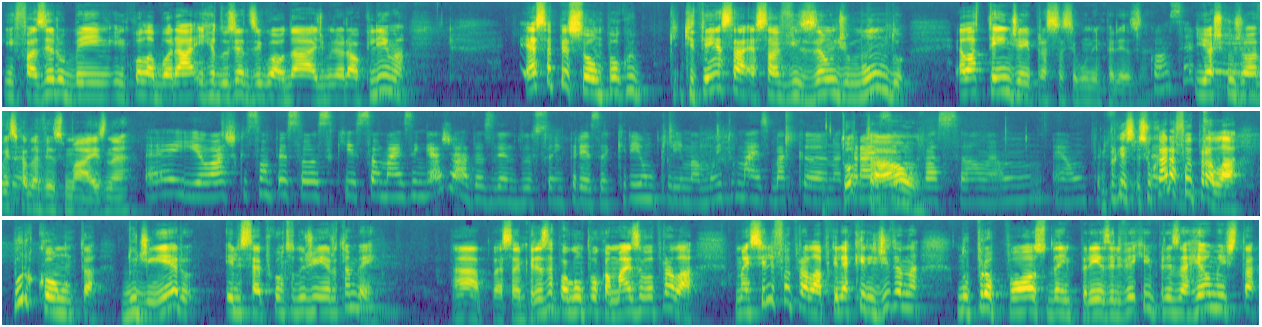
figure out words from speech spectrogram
em fazer o bem, em colaborar, em reduzir a desigualdade, melhorar o clima. Essa pessoa um pouco que, que tem essa, essa visão de mundo, ela tende a ir para essa segunda empresa. Com certeza. E eu acho que os jovens cada vez mais, né? É, e eu acho que são pessoas que são mais engajadas dentro da sua empresa, criam um clima muito mais bacana, Total. traz inovação, é um, é um Porque se, se o cara foi para lá por conta do dinheiro, ele sai por conta do dinheiro também. É. Ah, essa empresa pagou um pouco a mais, eu vou para lá. Mas se ele foi para lá porque ele acredita na, no propósito da empresa, ele vê que a empresa realmente está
